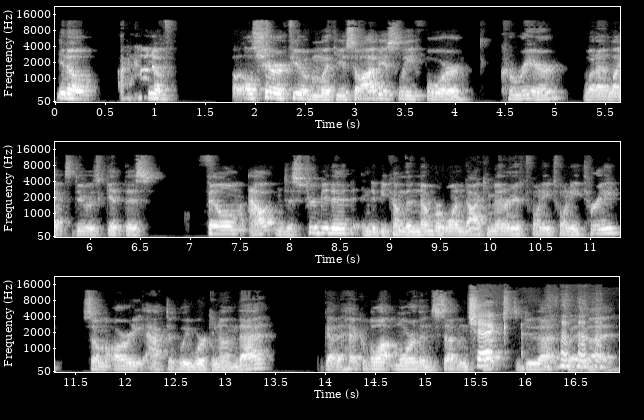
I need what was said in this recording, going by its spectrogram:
you know, I kind of I'll share a few of them with you. So obviously for career, what I'd like to do is get this film out and distributed and to become the number one documentary of 2023. So I'm already actively working on that. Got a heck of a lot more than seven Check. steps to do that, but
